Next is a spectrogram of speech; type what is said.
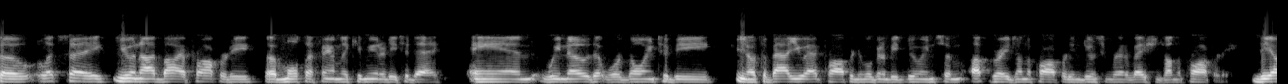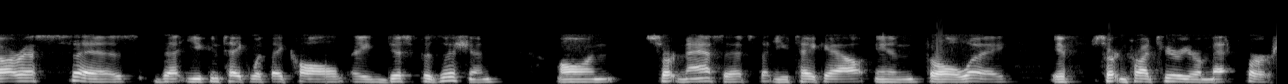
So let's say you and I buy a property, a multifamily community today, and we know that we're going to be you know, it's a value add property and we're going to be doing some upgrades on the property and doing some renovations on the property. The IRS says that you can take what they call a disposition on certain assets that you take out and throw away if certain criteria are met first.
